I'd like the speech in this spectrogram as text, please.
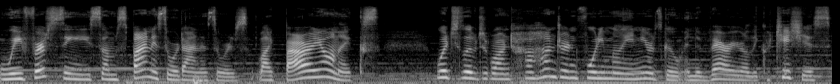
We first see some Spinosaur dinosaurs, like Baryonyx, which lived around 140 million years ago in the very early Cretaceous,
